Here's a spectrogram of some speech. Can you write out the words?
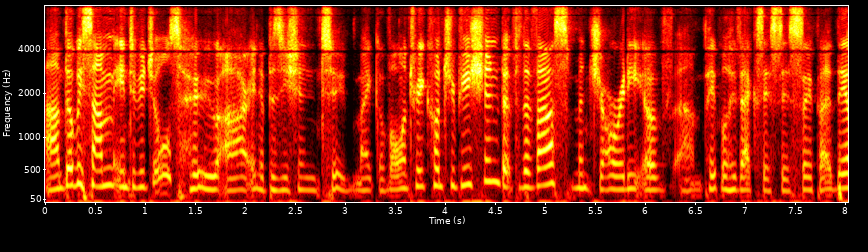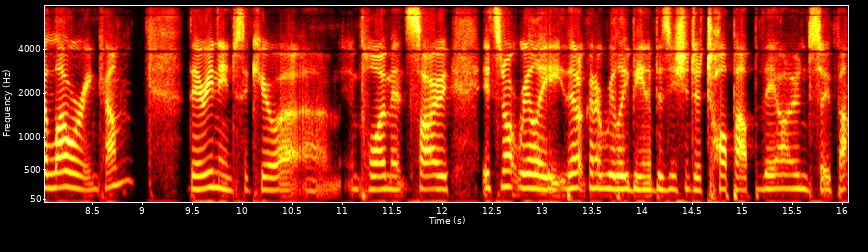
Um, there'll be some individuals who are in a position to make a voluntary contribution, but for the vast majority of um, people who've accessed their super, they're lower income, they're in insecure um, employment, so it's not really they're not going to really be in a position to top up their own super,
